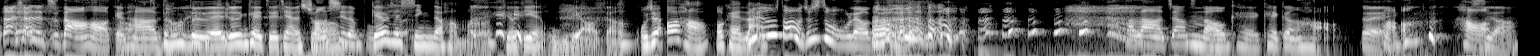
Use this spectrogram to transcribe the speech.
当然下次知道哈，给他对对对，就是你可以直接这样说。床戏的，给我一些新的好吗？有点无聊这样。我觉得哦好，OK 来。导演就是这么无聊的。好啦，这样子的 OK 可以更好。对，好，好是啊。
